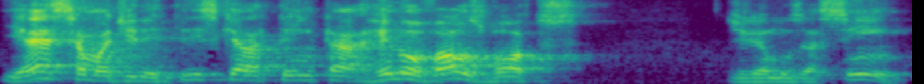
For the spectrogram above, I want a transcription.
E essa é uma diretriz que ela tenta renovar os votos, digamos assim,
